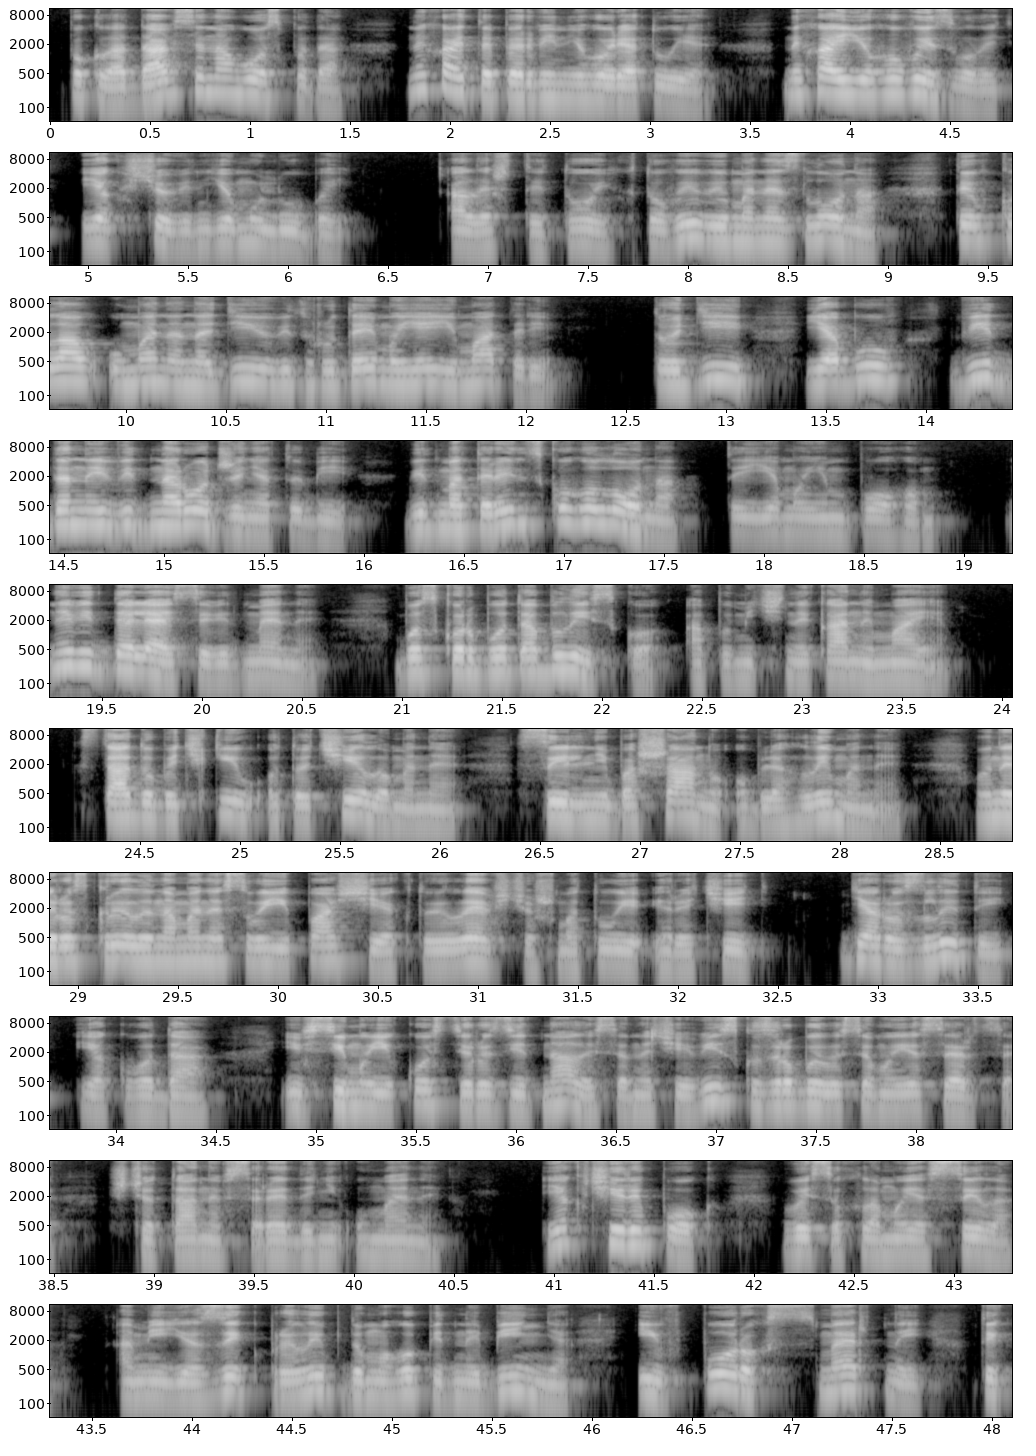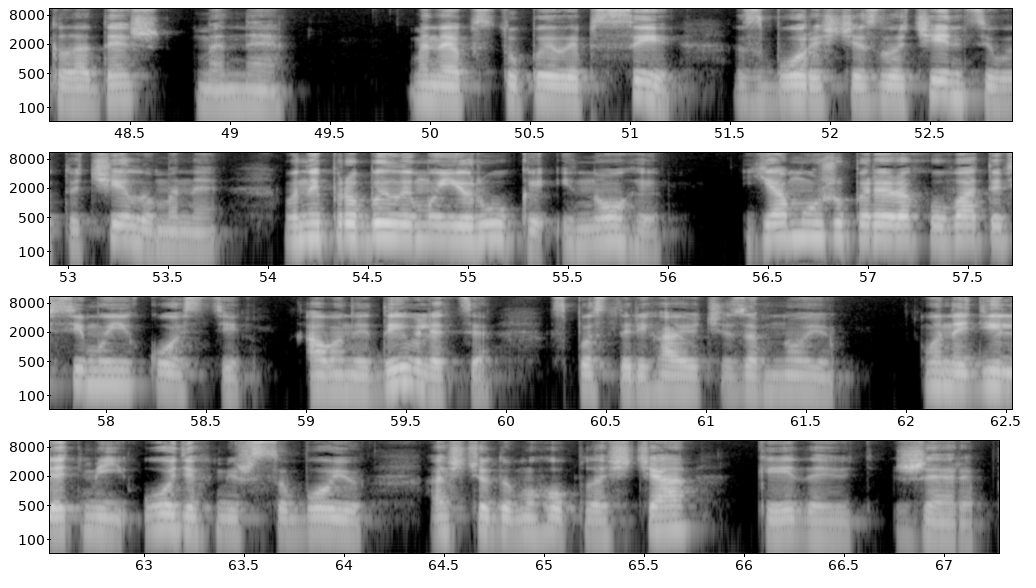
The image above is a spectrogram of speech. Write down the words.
Покладався на Господа, нехай тепер він його рятує, нехай його визволить, якщо він йому любий. Але ж ти той, хто вивів мене з лона, ти вклав у мене надію від грудей моєї матері. Тоді я був відданий від народження тобі, від материнського лона ти є моїм Богом. Не віддаляйся від мене, бо скорбота близько, а помічника немає. Стадо бичків оточило мене, сильні башану облягли мене. Вони розкрили на мене свої пащі, як той лев, що шматує і речить. Я розлитий, як вода, і всі мої кості роз'єдналися, наче віск зробилося моє серце, що тане всередині у мене. Як черепок висохла моя сила, а мій язик прилип до мого піднебіння, і в порох смертний ти кладеш мене. Мене обступили пси, зборище злочинців оточило мене. Вони пробили мої руки і ноги. Я можу перерахувати всі мої кості, а вони дивляться, спостерігаючи за мною. Вони ділять мій одяг між собою, а щодо мого плаща кидають жереб.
